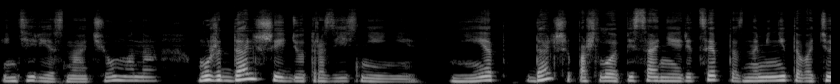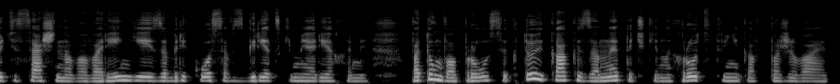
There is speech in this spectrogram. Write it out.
Интересно, о чем она? Может, дальше идет разъяснение? Нет. Дальше пошло описание рецепта знаменитого тети Сашиного варенья из абрикосов с грецкими орехами, потом вопросы, кто и как из Анеточкиных родственников поживает.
